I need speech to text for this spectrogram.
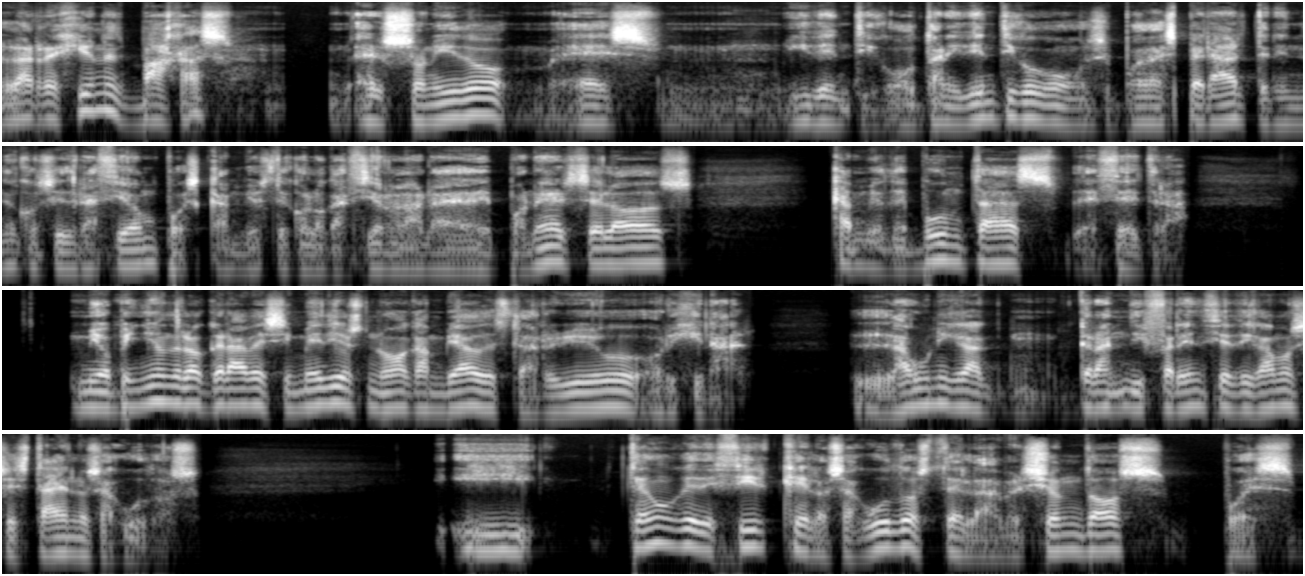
las regiones bajas, el sonido es mm, idéntico, o tan idéntico como se pueda esperar, teniendo en consideración pues, cambios de colocación a la hora de ponérselos, cambios de puntas, etc. Mi opinión de los graves y medios no ha cambiado desde la review original. La única gran diferencia, digamos, está en los agudos. Y tengo que decir que los agudos de la versión 2 pues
